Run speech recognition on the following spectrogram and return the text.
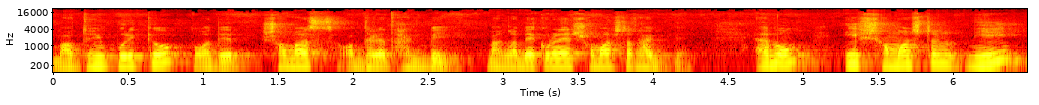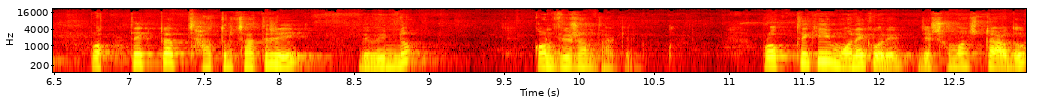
মাধ্যমিক পরীক্ষাও তোমাদের সমাজ অধ্যায়টা থাকবেই, বাংলা ব্যাকরণের সমাজটা থাকবে। এবং এই সমাজটা নিয়েই প্রত্যেকটা ছাত্রছাত্রীরই বিভিন্ন কনফিউশন থাকে। প্রত্যেকেই মনে করে যে সমাজটা আদৌ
